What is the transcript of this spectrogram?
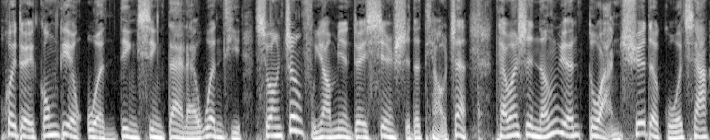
会对供电稳定性带来问题。希望政府要面对现实的挑战。台湾是能源短缺的国家，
